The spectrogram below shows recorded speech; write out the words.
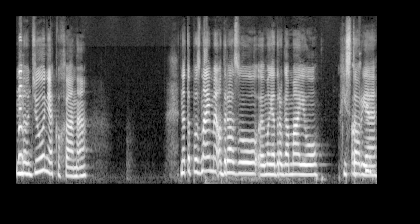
No, dziunia, kochana. No to poznajmy od razu, e, moja droga Maju, historię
